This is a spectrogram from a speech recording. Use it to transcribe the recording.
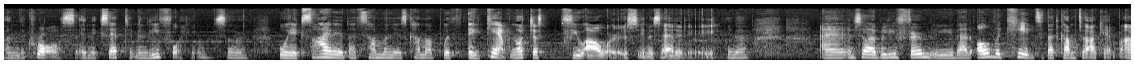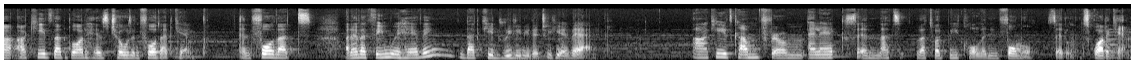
on the cross and accept Him and live for Him. So we're excited that someone has come up with a camp, not just few hours in a Saturday, you know. And, and so I believe firmly that all the kids that come to our camp are, are kids that God has chosen for that camp. And for that, whatever theme we're having, that kid really needed to hear that. Our kids come from Alex, and that's, that's what we call an informal settlement, squatter camp,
